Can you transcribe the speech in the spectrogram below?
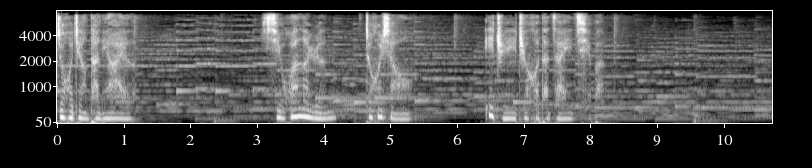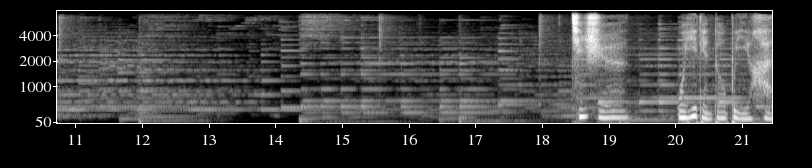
就会这样谈恋爱了。喜欢了人，就会想一直一直和他在一起吧。其实我一点都不遗憾。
